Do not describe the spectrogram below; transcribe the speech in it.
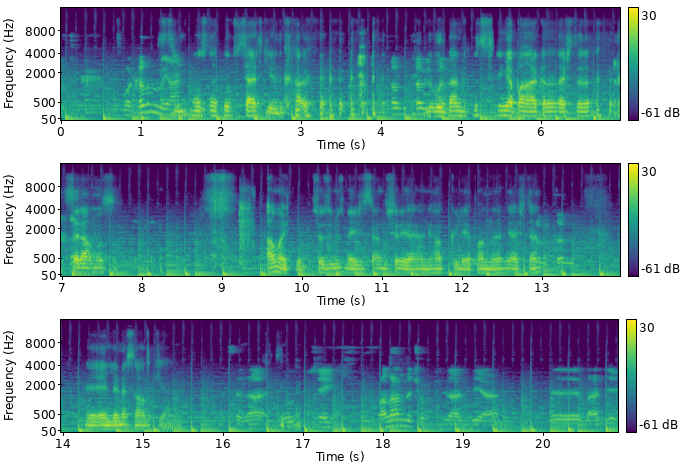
Artık bakalım mı yani? Stream konusuna çok sert girdik abi. Tabii tabii. Buradan bütün stream yapan arkadaşlara selam olsun. Ama işte sözümüz meclisten dışarı yani hani hakkıyla yapanlara gerçekten Tabii tabii. e, ellerine sağlık yani. Mesela bu şey falan da çok güzeldi ya. Ee, bence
